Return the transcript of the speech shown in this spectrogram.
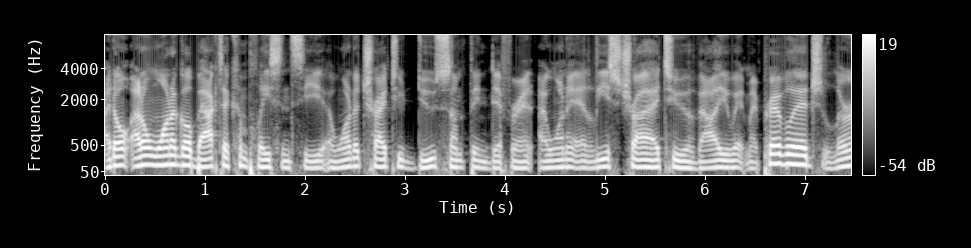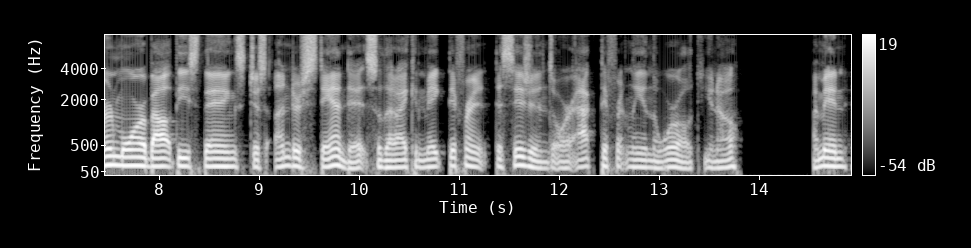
I don't I don't want to go back to complacency. I want to try to do something different. I want to at least try to evaluate my privilege, learn more about these things, just understand it so that I can make different decisions or act differently in the world, you know? I mean,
